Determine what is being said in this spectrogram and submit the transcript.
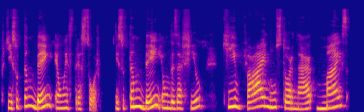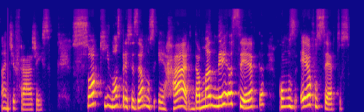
porque isso também é um estressor. Isso também é um desafio que vai nos tornar mais antifrágeis. Só que nós precisamos errar da maneira certa, com os erros certos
